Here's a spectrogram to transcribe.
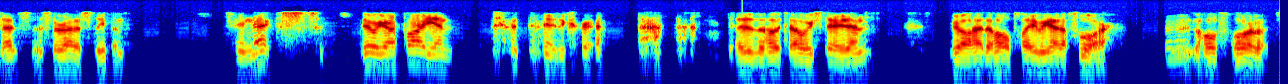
that's that's the route of sleeping. See next, there we are partying. this is the hotel we stayed in. We all had the whole play. We had a floor, hmm the whole floor of us.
